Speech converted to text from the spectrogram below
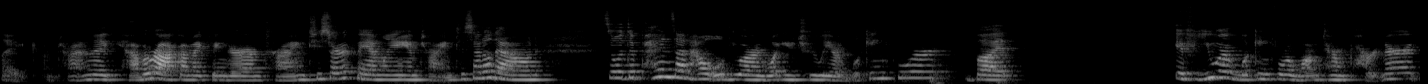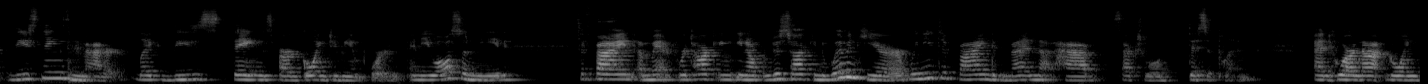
Like I'm trying to like have a rock on my finger. I'm trying to start a family. I'm trying to settle down. So it depends on how old you are and what you truly are looking for. But if you are looking for a long term partner, these things matter. Like these things are going to be important. And you also need to find a man. If we're talking, you know, if I'm just talking to women here, we need to find men that have sexual discipline and who are not going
